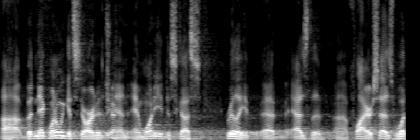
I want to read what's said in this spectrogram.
Uh, but Nick, why don't we get started sure. and, and why don't you discuss really, uh, as the uh, flyer says, what,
